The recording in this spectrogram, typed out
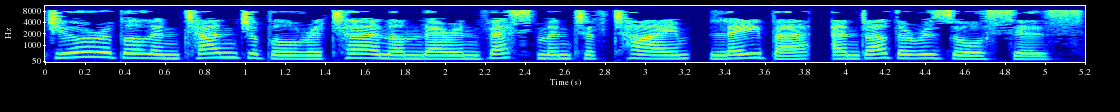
durable and tangible return on their investment of time, labor, and other resources.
